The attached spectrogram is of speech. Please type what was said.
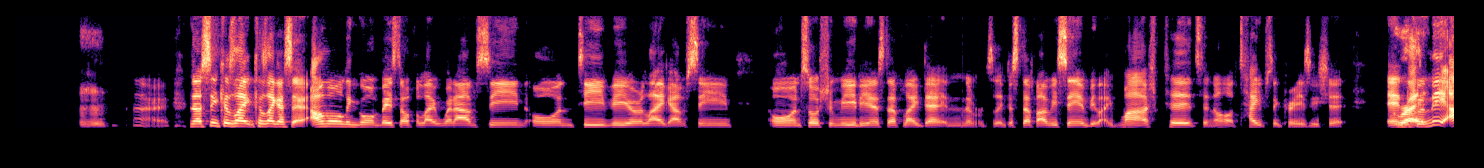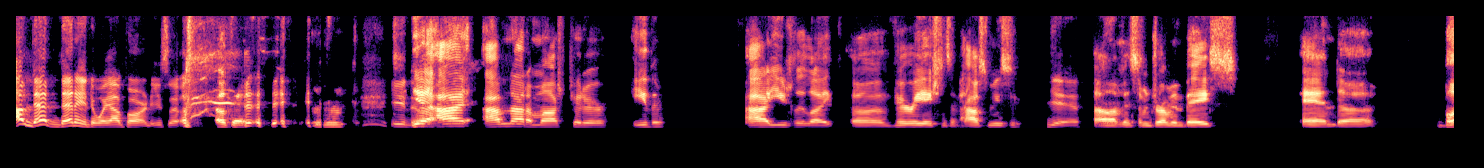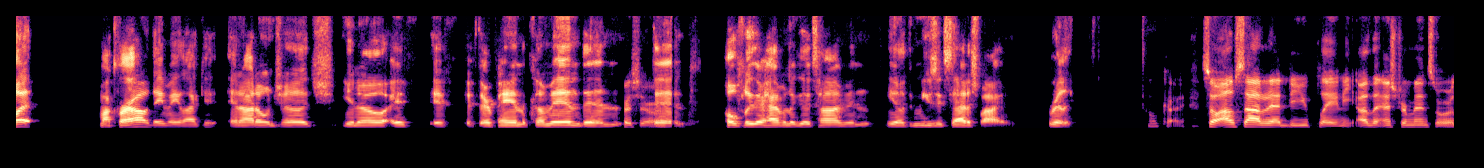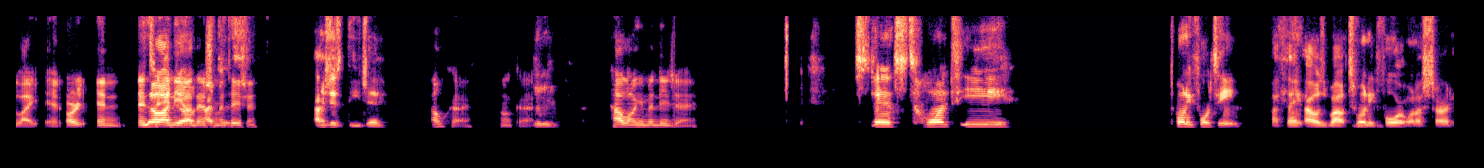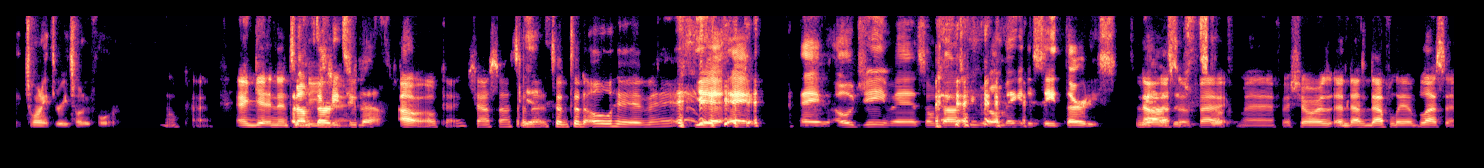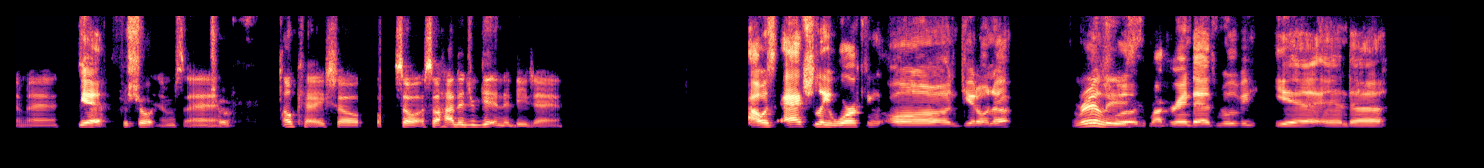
Mm-hmm. All right. Now, see, because like, because like I said, I'm only going based off of like what I've seen on TV or like I've seen on social media and stuff like that. And the, like the stuff I be seeing be like mosh pits and all types of crazy shit. And right. for me, I'm that that ain't the way I party. So okay. Mm-hmm. you know. Yeah, I I'm not a mosh pitter either. I usually like uh variations of house music. Yeah. Um and some drum and bass. And uh but my crowd they may like it and I don't judge, you know, if if if they're paying to come in then for sure. then hopefully they're having a good time and you know the music's satisfying really okay so outside of that do you play any other instruments or like or in into no, any other instrumentation I just, I just dj okay okay mm. how long you been djing since 20 2014 i think i was about mm-hmm. 24 when i started 23 24 Okay. And getting into and I'm DJing. 32 now. Oh, okay. Shout out to yeah. the to, to the old head, man. yeah, hey, hey, OG man. Sometimes people don't make it to see thirties. No, that's a fact, man, for sure. And that's definitely a blessing, man. Yeah, for sure. You know I'm saying. Sure. Okay, so so so how did you get into DJing? I was actually working on Get On Up. Really? was my granddad's movie. Yeah, and uh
